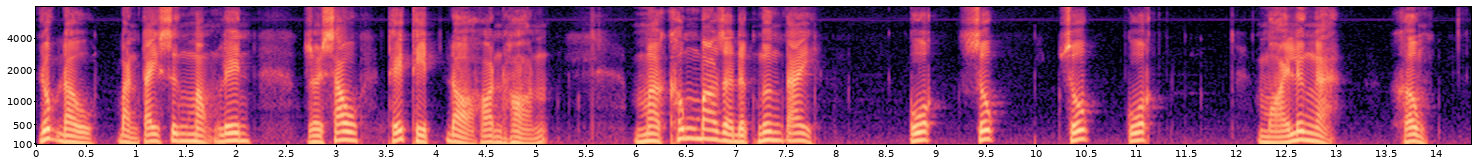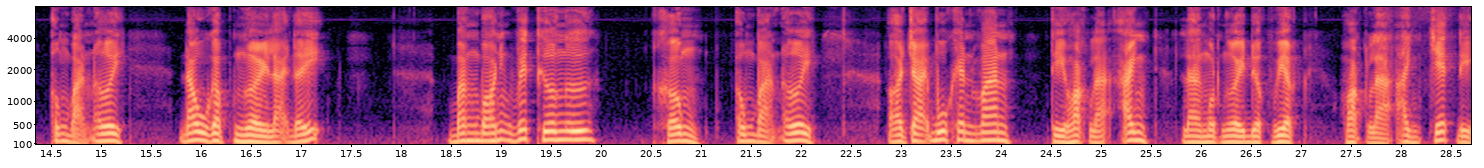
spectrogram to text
Lúc đầu bàn tay sưng mọng lên, rồi sau thấy thịt đỏ hòn hòn, mà không bao giờ được ngưng tay. Cuốc, xúc, xúc, cuốc. Mỏi lưng à? Không, ông bạn ơi, đau gập người lại đấy. Băng bó những vết thương ư? Không, ông bạn ơi, ở trại Buchenwald thì hoặc là anh là một người được việc, hoặc là anh chết đi.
